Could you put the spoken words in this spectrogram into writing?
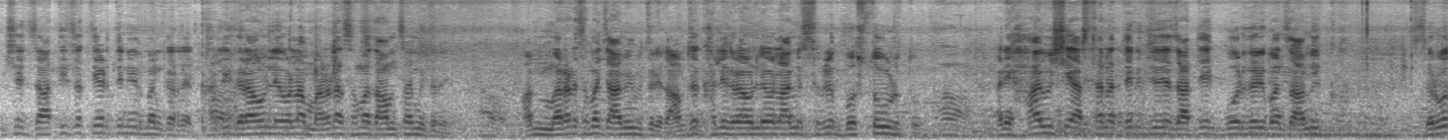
विषय जातीचं तेढ ते निर्माण करतात. खाली ग्राउंड लेवलला मराठा समाज आमचा मित्र आहे. आम्ही मराठा समाज आम्ही मित्र आहेत. आमचं खाली ग्राउंड लेवलला आम्ही सगळे बसतो उडतो. आणि हा विषय असताना त्यांनी जे जाती गोरगरिबांचा आम्ही सर्व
